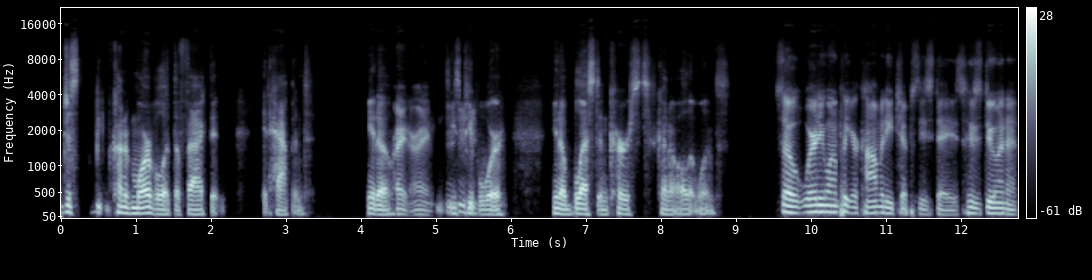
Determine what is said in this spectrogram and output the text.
just be, kind of marvel at the fact that it happened. You know, Right, right. these people were, you know, blessed and cursed kind of all at once. So where do you want to put your comedy chips these days? Who's doing it?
